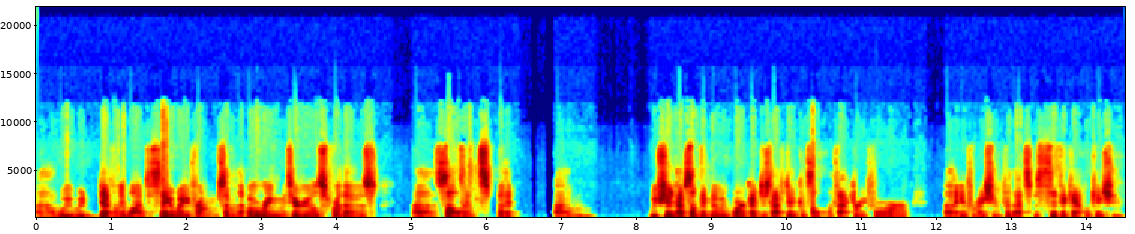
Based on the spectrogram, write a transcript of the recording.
Uh, we would definitely want to stay away from some of the O-ring materials for those uh, solvents, but um, we should have something that would work. I'd just have to consult the factory for uh, information for that specific application.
